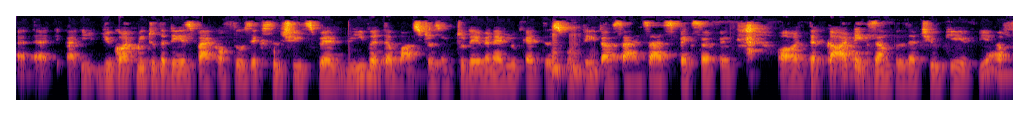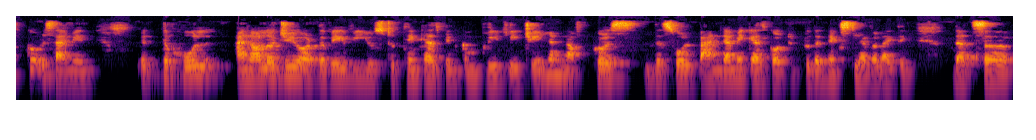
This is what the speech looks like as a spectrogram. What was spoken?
uh, uh, you got me to the days back of those Excel sheets where we were the masters. And today, when I look at this whole data science aspects of it, or the cart example that you gave, yeah, of course. I mean, the whole analogy or the way we used to think has been completely changed. And of course, this whole pandemic has got to the next level. I think that's a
